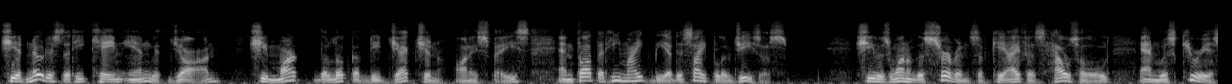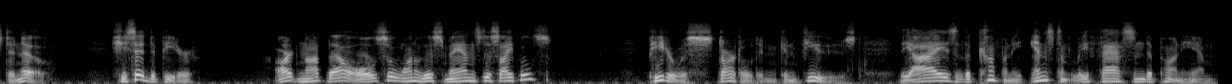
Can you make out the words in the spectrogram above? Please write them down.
She had noticed that he came in with John. She marked the look of dejection on his face, and thought that he might be a disciple of Jesus. She was one of the servants of Caiaphas' household, and was curious to know. She said to Peter, Art not thou also one of this man's disciples? Peter was startled and confused. The eyes of the company instantly fastened upon him.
